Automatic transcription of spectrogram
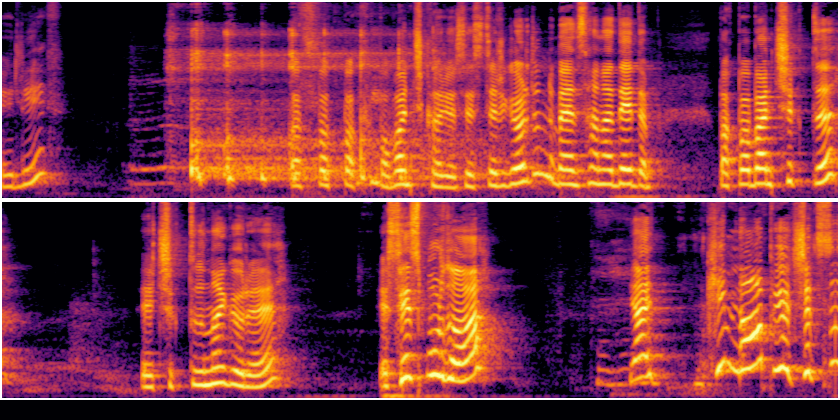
Elif. Bak bak bak baban çıkarıyor sesleri gördün mü ben sana dedim. Bak baban çıktı. E çıktığına göre. E ses burada. Ya kim ne yapıyor çıksın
